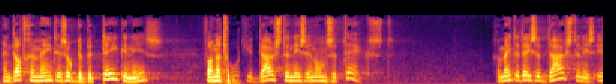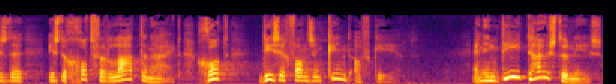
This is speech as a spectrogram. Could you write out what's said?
en dat gemeente is ook de betekenis van het woordje duisternis in onze tekst. Gemeente, deze duisternis is de, is de Godverlatenheid. God die zich van zijn kind afkeert. En in die duisternis,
